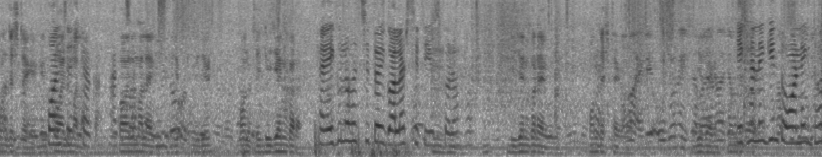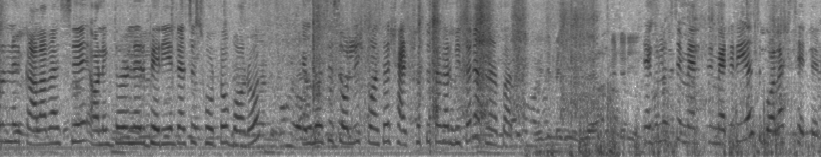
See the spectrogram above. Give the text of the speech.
পঞ্চাশ টাকা। পঞ্চাশ টাকা, আচ্ছা। কয়েল মালা এগুলো যে- এই যে পঞ্চাশ ডিজাইন করা। হ্যাঁ এগুলো হচ্ছে তো ওই গলার সেট ইউজ করা হয়। ডিজাইন করা এগুলো পঞ্চাশ টাকা। এখানে কিন্তু অনেক ধরনের কালার আছে অনেক ধরনের ভেরিয়েন্ট আছে ছোট বড়। এগুলো হচ্ছে চল্লিশ পঞ্চাশ ষাট সত্তর টাকার ভিতরে আপনারা পাবেন। এগুলো হচ্ছে ম্যাটেরিয়ালস গলার সেটের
